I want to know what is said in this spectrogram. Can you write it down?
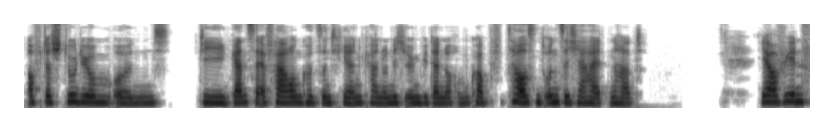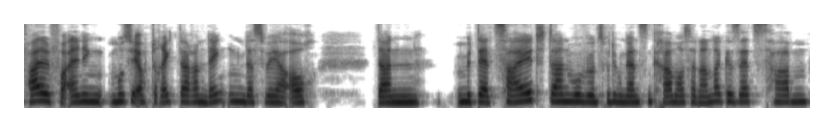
auf das Studium und die ganze Erfahrung konzentrieren kann und nicht irgendwie dann noch im Kopf tausend Unsicherheiten hat. Ja, auf jeden Fall. Vor allen Dingen muss ich auch direkt daran denken, dass wir ja auch dann mit der Zeit dann, wo wir uns mit dem ganzen Kram auseinandergesetzt haben,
